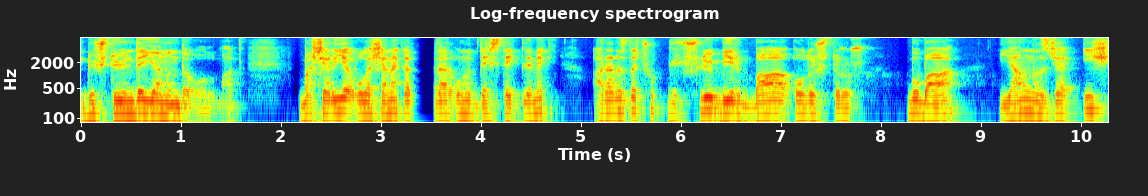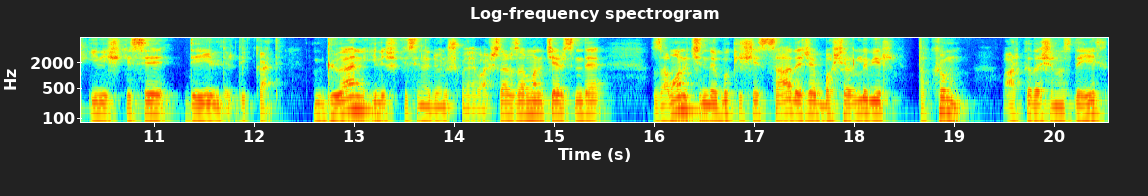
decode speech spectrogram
düştüğünde yanında olmak, başarıya ulaşana kadar onu desteklemek aranızda çok güçlü bir bağ oluşturur. Bu bağ yalnızca iş ilişkisi değildir. Dikkat. Güven ilişkisine dönüşmeye başlar zaman içerisinde. Zaman içinde bu kişi sadece başarılı bir takım arkadaşınız değil,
